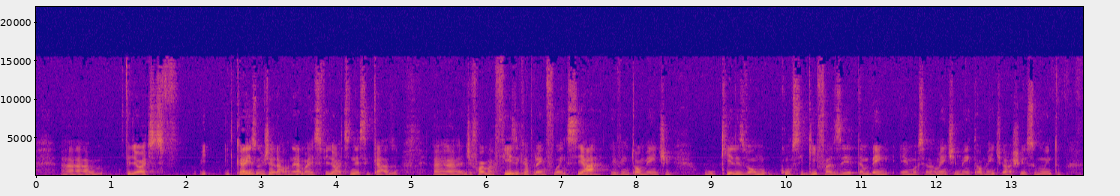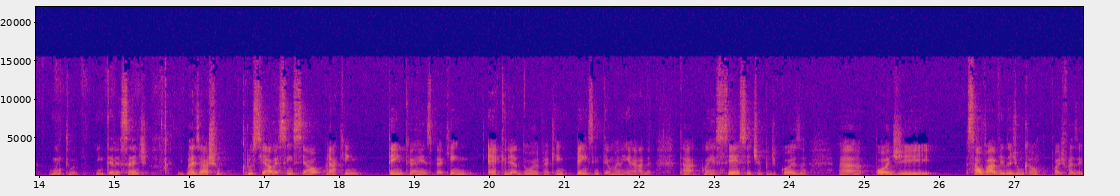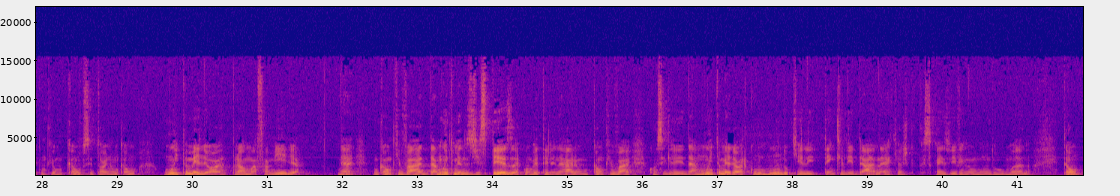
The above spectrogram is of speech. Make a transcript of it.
filhotes e cães no geral, né? mas filhotes nesse caso, uh, de forma física para influenciar eventualmente o que eles vão conseguir fazer também emocionalmente e mentalmente. Eu acho isso muito, muito interessante, mas eu acho crucial, essencial para quem tem cães, para quem é criador, para quem pensa em ter uma ninhada, tá? Conhecer esse tipo de coisa uh, pode salvar a vida de um cão, pode fazer com que um cão se torne um cão muito melhor para uma família, né? Um cão que vai dar muito menos despesa com o veterinário, um cão que vai conseguir lidar muito melhor com o mundo que ele tem que lidar, né? Que os cães vivem no mundo humano. Então,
